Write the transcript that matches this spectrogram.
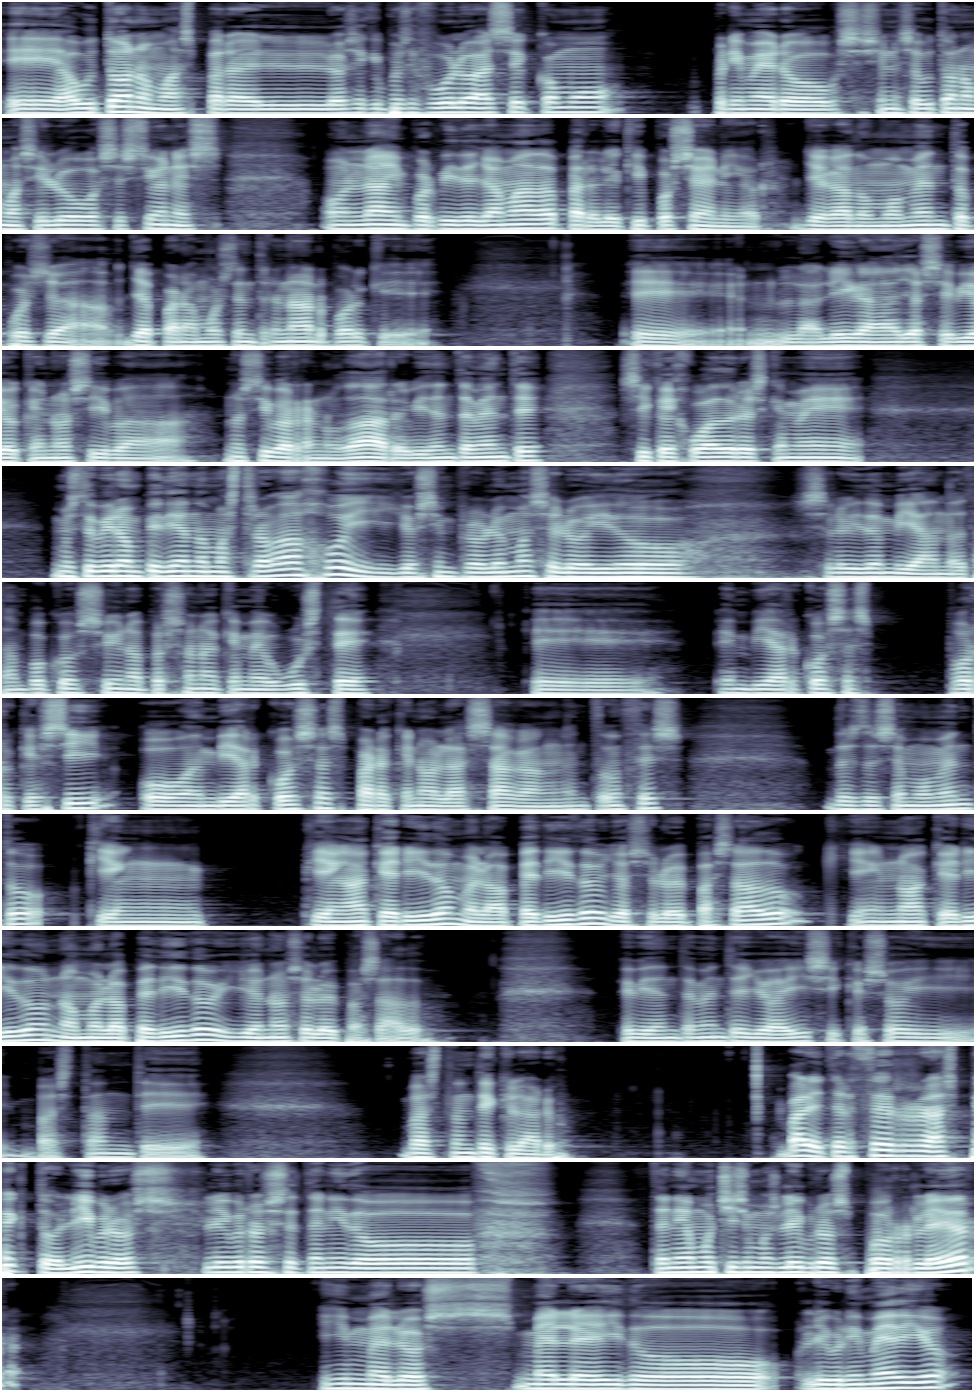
eh, autónomas para los equipos de fútbol base como primero sesiones autónomas y luego sesiones online por videollamada para el equipo senior. Llegado un momento, pues ya, ya paramos de entrenar porque eh, la liga ya se vio que no se, iba, no se iba a reanudar. Evidentemente, sí que hay jugadores que me, me estuvieron pidiendo más trabajo y yo sin problema se lo he ido, se lo he ido enviando. Tampoco soy una persona que me guste eh, enviar cosas porque sí o enviar cosas para que no las hagan. Entonces, desde ese momento, quien, quien ha querido me lo ha pedido, yo se lo he pasado. Quien no ha querido no me lo ha pedido y yo no se lo he pasado. Evidentemente yo ahí sí que soy bastante, bastante claro. Vale, tercer aspecto, libros. Libros he tenido... Tenía muchísimos libros por leer y me los me he leído libro y medio.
